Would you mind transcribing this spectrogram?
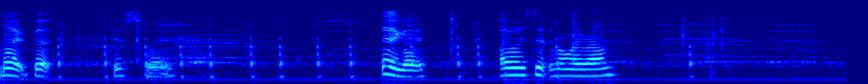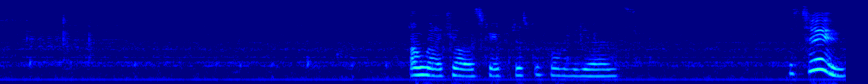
No, but this way. There you go. I always do it the wrong way around. I'm gonna kill this creeper just before the video ends. There's two!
